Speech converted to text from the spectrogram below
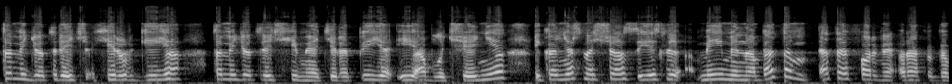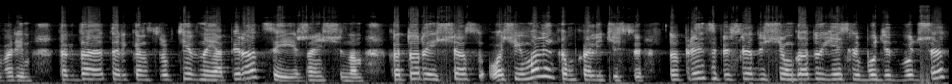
Там идет речь хирургия, там идет речь химиотерапия и облучение. И, конечно, сейчас, если мы именно об этом, этой форме рака говорим, тогда это реконструктивные операции женщинам, которые сейчас в очень маленьком количестве, но, в принципе, в следующем году, если будет бюджет,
